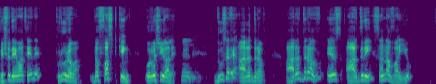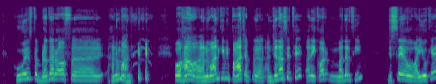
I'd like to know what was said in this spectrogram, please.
विश्वदेवा थे they Pururava the first king Urvashi वाले। दूसरे थे Aardrav. Aardrav is Aardri son of Vayu who is the brother of Hanuman. वो हाँ हनुमान के भी पाँच अंजना से थे और एक और मदर थी जिससे वो वायु के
